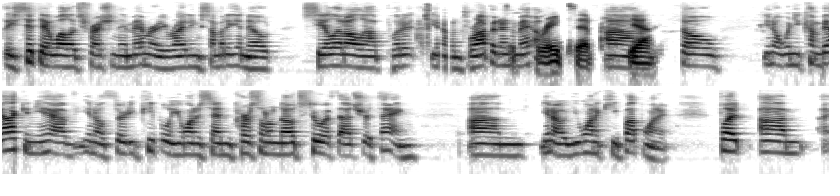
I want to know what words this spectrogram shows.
they sit there while it's fresh in their memory, writing somebody a note, seal it all up, put it, you know, drop it in the mail. great tip Um, Yeah. So, you know, when you come back and you have, you know, 30 people you want to send personal notes to, if that's your thing, um, you know, you want to keep up on it. But um, I,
